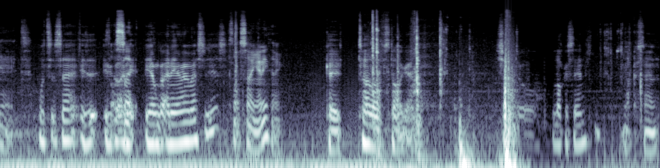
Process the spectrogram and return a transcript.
shit. What's it say? Is it? Is it It's got not any, you haven't got any error messages? It's not saying anything. Okay, turn off. Start again. Shut the door. Lock us in. Lock us in.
